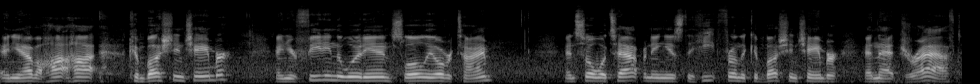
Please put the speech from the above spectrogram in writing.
and you have a hot, hot combustion chamber and you're feeding the wood in slowly over time and so what's happening is the heat from the combustion chamber and that draft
